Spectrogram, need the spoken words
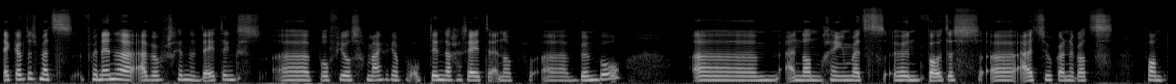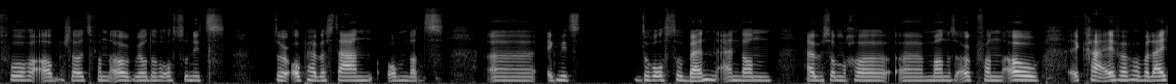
ik heb dus met vriendinnen heb ik verschillende datingsprofiels gemaakt. Ik heb op Tinder gezeten en op eh, Bumble. Ehm, en dan ging ik met hun foto's eh, uitzoeken. En ik had van tevoren al besloten van... oh, ik wil de rolstoel niet erop hebben staan... omdat eh, ik niet de rolstoel ben. En dan hebben sommige mannen ook van... oh, ik ga even van mijn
